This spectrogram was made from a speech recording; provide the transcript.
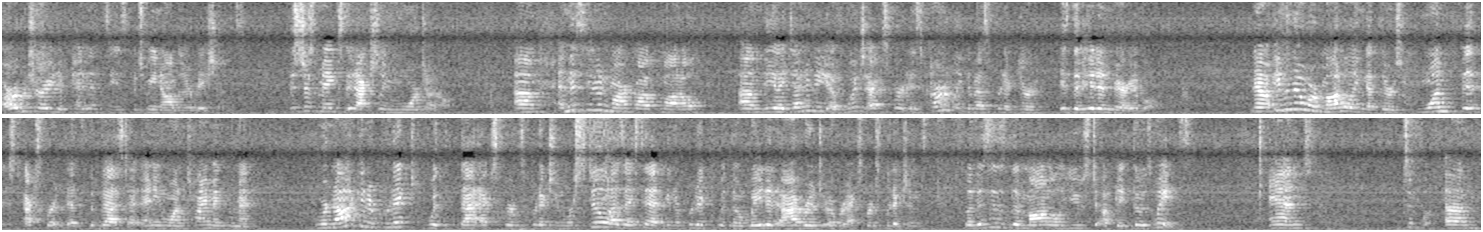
arbitrary dependencies between observations. This just makes it actually more general. Um, and this hidden Markov model, um, the identity of which expert is currently the best predictor is the hidden variable. Now, even though we're modeling that there's one fixed expert that's the best at any one time increment, we're not going to predict with that expert's prediction. We're still, as I said, going to predict with a weighted average over experts' predictions but this is the model used to update those weights. And to, um,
